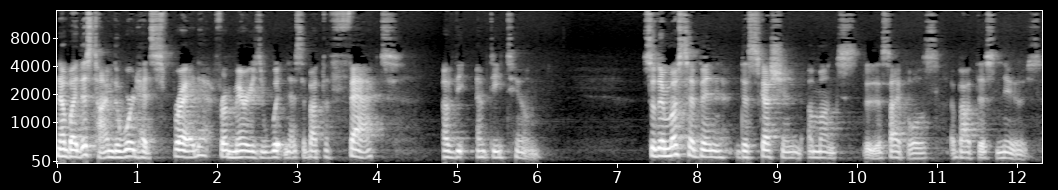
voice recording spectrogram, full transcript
now, by this time, the word had spread from Mary's witness about the fact of the empty tomb. So there must have been discussion amongst the disciples about this news.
